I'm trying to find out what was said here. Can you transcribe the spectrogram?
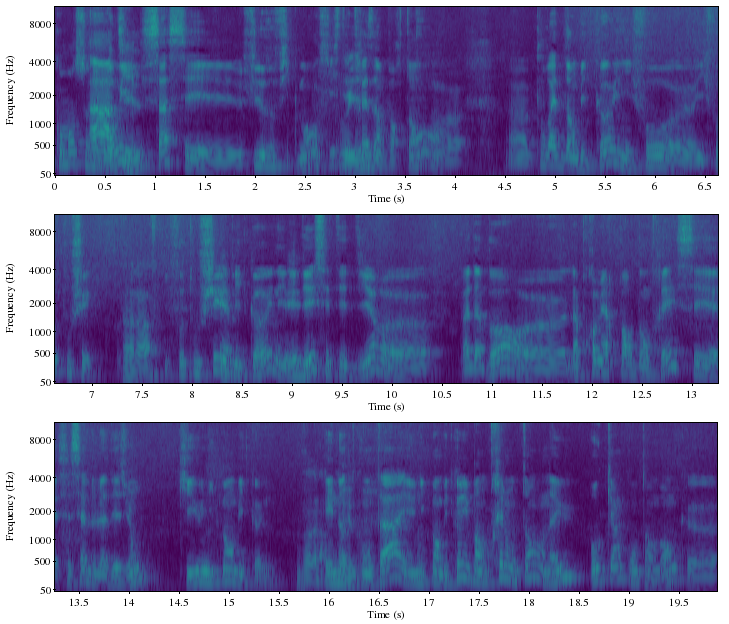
Comment se ah oui, ça c'est philosophiquement aussi, c'était Oui. très important. Pour être dans Bitcoin, il faut, il faut toucher. Voilà. Il faut toucher Et- à Bitcoin. Et, et- l'idée, c'était de dire, euh, bah, d'abord, euh, la première porte d'entrée, c'est celle de l'adhésion, qui est uniquement en Bitcoin. voilà. Et notre compta est uniquement en Bitcoin. Et pendant très longtemps, on n'a eu aucun compte en banque euh,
